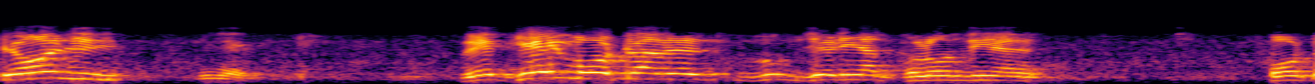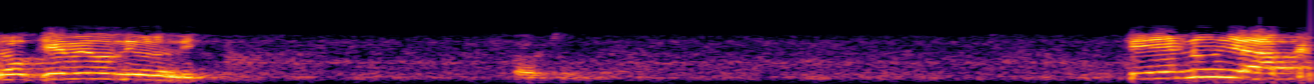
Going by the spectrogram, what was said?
کیوں جی ویکے ووٹان جہیا کھلو فوٹو کھے ہوں تینوں ہی اک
